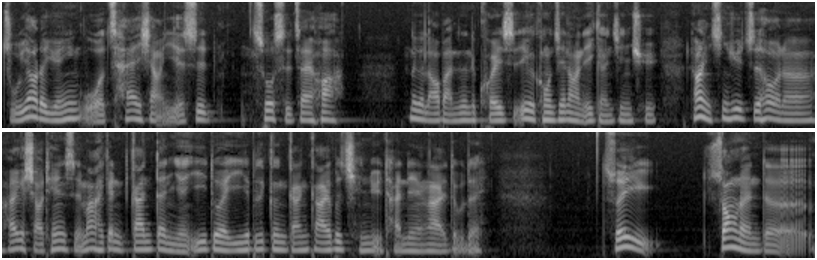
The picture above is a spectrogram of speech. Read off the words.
主要的原因，我猜想也是，说实在话，那个老板真的亏死，一个空间让你一个人进去，然后你进去之后呢，还有一个小天使，妈还跟你干瞪眼，一对一，不是更尴尬，又不是情侣谈恋爱，对不对？所以双人的。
